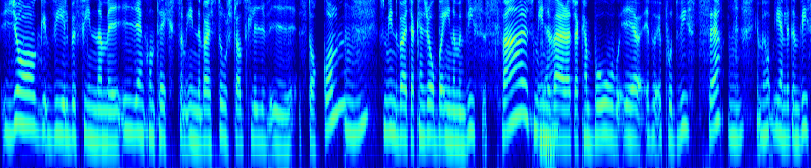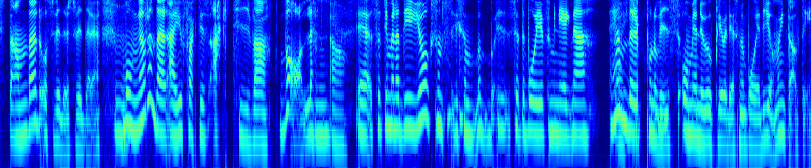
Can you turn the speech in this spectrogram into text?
jag vill befinna mig i en kontext som innebär storstadsliv i Stockholm. Mm. Som innebär att jag kan jobba inom en viss sfär, som innebär yeah. att jag kan bo i, på ett visst sätt, mm. enligt en viss standard och så vidare. Och så vidare. Mm. Många av de där är ju faktiskt aktiva val. Mm. Ja. Eh, så att jag menar, det är jag som liksom sätter bojor för mina egna händer på något vis, om jag nu upplever det som en boja, det gör man ju inte alltid.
